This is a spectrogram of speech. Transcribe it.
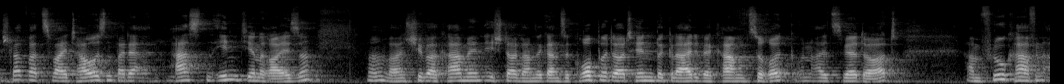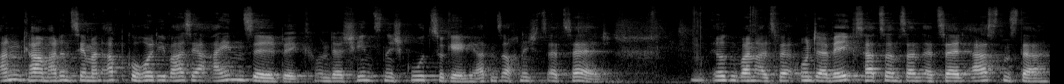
ich glaube war 2000 bei der ersten Indienreise, waren Shiva Kamen, ich da, wir haben eine ganze Gruppe dorthin begleitet, wir kamen zurück und als wir dort am Flughafen ankamen, hat uns jemand abgeholt, die war sehr einsilbig und der schien es nicht gut zu gehen, die hat uns auch nichts erzählt. Irgendwann, als wir unterwegs, hat sie uns dann erzählt, erstens, der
